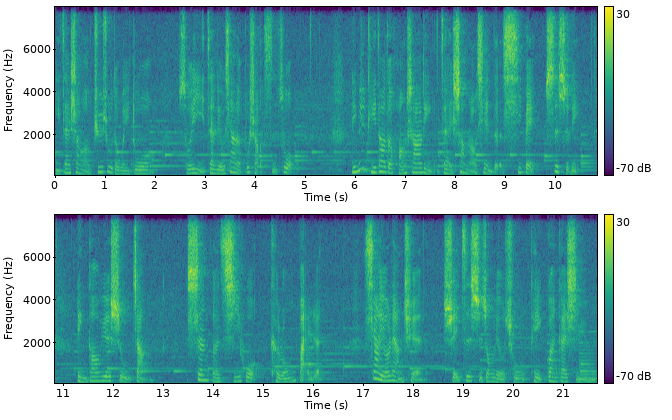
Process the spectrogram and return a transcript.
以在上饶居住的为多。所以，在留下了不少词作。里面提到的黄沙岭在上饶县的西北四十里，岭高约十五丈，深而溪阔，可容百人。下有两泉，水自石中流出，可以灌溉十余亩。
